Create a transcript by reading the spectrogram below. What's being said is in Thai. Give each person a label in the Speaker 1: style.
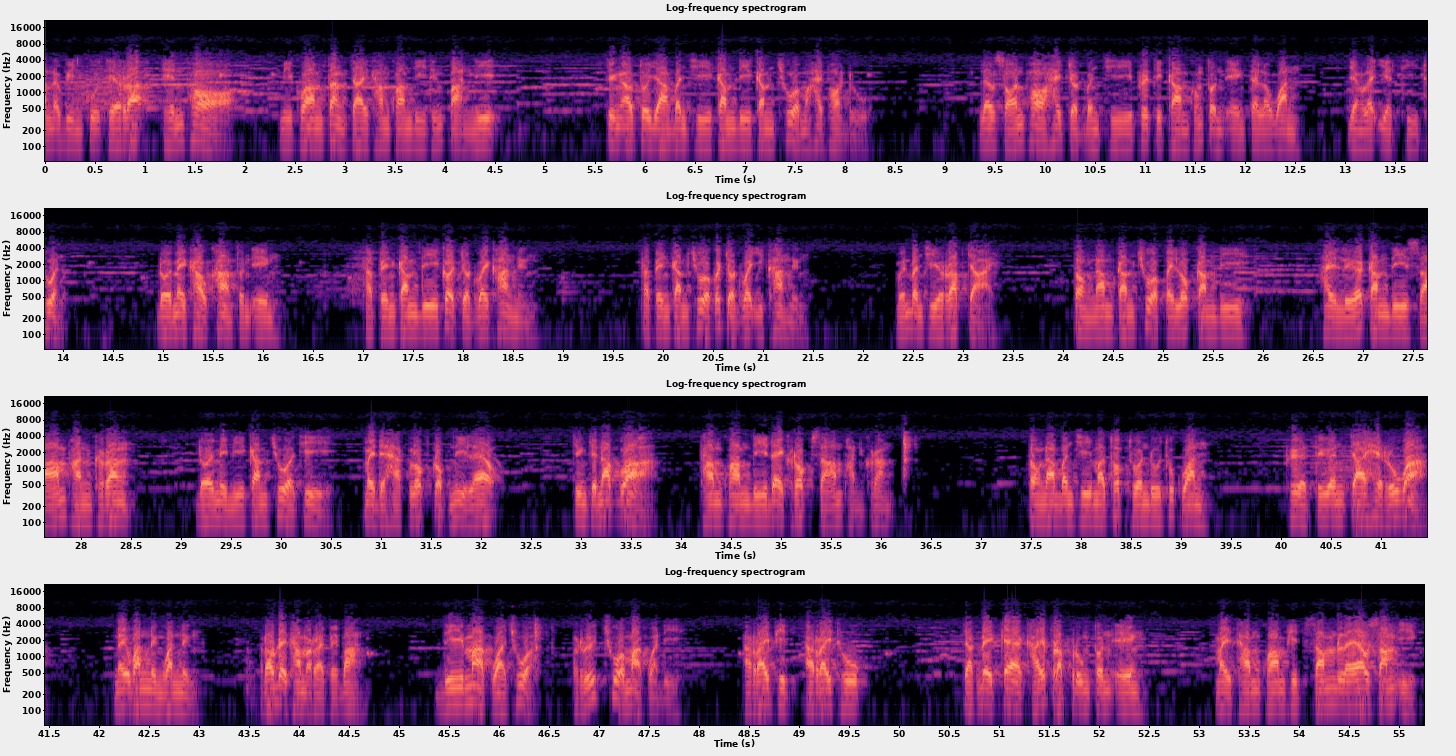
Speaker 1: ท่านอวินกุเทระเห็นพ่อมีความตั้งใจทำความดีถึงป่านนี้ จึงเอาตัวอย่างบัญชีกรรมดีกรรมชั่วมาให้พ่อดู แล้วสอนพ่อให้จดบัญชีพฤติกรรมของตนเองแต่ละวันอย่างละเอียดถี่ถ้วน โดยไม่เข้าข้างตนเอง ถ้าเป็นกรรมดีก็จดไว้ข้างหนึ่ง ถ้าเป็นกรรมชั่วก็จดไว้อีกข้างหนึ่ง เหมือนบัญชีรับจ่าย ต้องนำกรรมชั่วไปลบกรรมดี ให้เหลือกรรมดีสามพันครั้ง โดยไม่มีกรรมชั่วที่ไม่ได้หักลบกลบหนี้แล้ว จึงจะนับว่าทำความดีได้ครบสามพันครั้ง ต้องนำบัญชีมาทบทวนดูทุกวัน เพื่อเตือนใจให้รู้ว่า ในวันหนึ่งวันหนึ่ง เราได้ทำอะไรไปบ้าง ดีมากกว่าชั่ว หรือชั่วมากกว่าดี อะไรผิดอะไรถูกจะได้แก้ไขปรับปรุงตนเอง ไม่ทำความผิดซ้ำแล้วซ้ำอีก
